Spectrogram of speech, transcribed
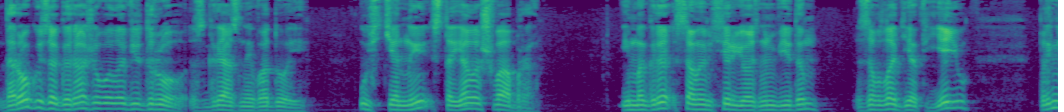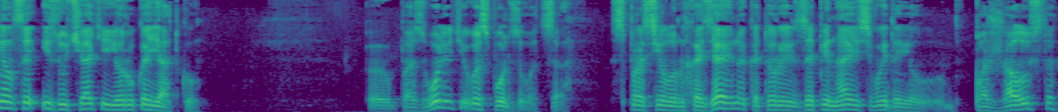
Дорогу загораживало ведро с грязной водой. У стены стояла швабра – и Мегре самым серьезным видом, завладев ею, принялся изучать ее рукоятку. «Э, «Позволите воспользоваться?» – спросил он хозяина, который, запинаясь, выдавил «пожалуйста»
